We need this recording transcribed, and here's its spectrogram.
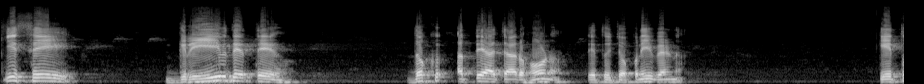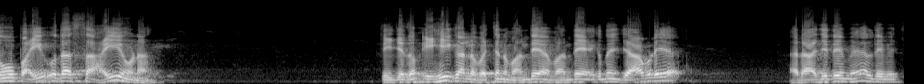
ਕਿਸੇ ਗਰੀਬ ਦੇ ਤੇ ਦੁੱਖ ਅਤਿਆਚਾਰ ਹੋਣ ਤੇ ਤੂੰ ਚੁੱਪ ਨਹੀਂ ਬਹਿਣਾ। ਕਿ ਤੂੰ ਭਾਈ ਉਹਦਾ ਸਹਾਈ ਹੋਣਾ। ਤੇ ਜਦੋਂ ਇਹੀ ਗੱਲ ਵਚਨ ਮੰਨਦੇ ਆ ਮੰਨਦੇ ਆ ਇੱਕ ਦਿਨ ਜਾ ਵੜਿਆ, ਰਾਜੇ ਦੇ ਮਹਿਲ ਦੇ ਵਿੱਚ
